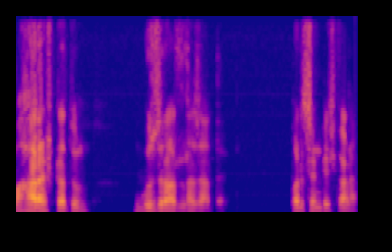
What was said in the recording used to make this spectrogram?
महाराष्ट्रातून गुजरातला जात आहे पर्सेंटेज काढा.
